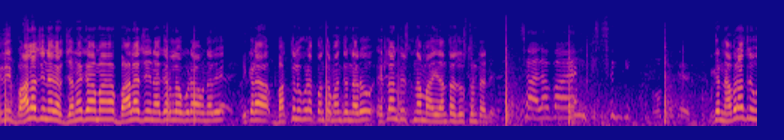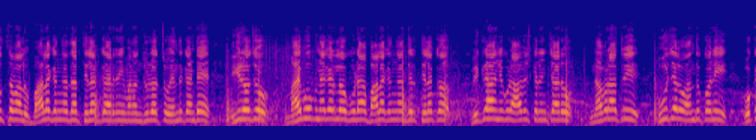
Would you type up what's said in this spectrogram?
ఇది బాలాజీ నగర్ జనగామ బాలాజీ నగర్లో కూడా ఉన్నారు. ఇక్కడ భక్తులు కూడా కొంతమంది ఉన్నారు. ఎట్లా అనిపిస్తుందమ్మా ఇదంతా చూస్తుంటే చాలా బాగా అనిపిస్తుంది. ఇక నవరాత్రి ఉత్సవాలు బాలగంగాధర్ తిలక్ గారిని మనం చూడొచ్చు. ఎందుకంటే ఈరోజు మహబూబ్ నగర్లో కూడా బాలగంగాధర్ తిలక్ విగ్రహాన్ని కూడా ఆవిష్కరించారు. నవరాత్రి పూజలు అందుకొని ఒక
